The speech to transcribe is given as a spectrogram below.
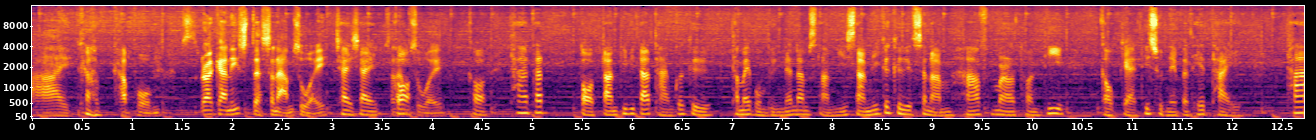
ตายครับครับผมรายการนี้แต่สนามสวยใช่ใช่สก็นามสวยก็ถ้าถ้าตอบตามที่พี่ตาถามก็คือทำไมผมถึงแนะนำสนามนี้สนามนี้ก็คือสนามฮาฟมาราธอนที่เก่าแก่ที่สุดในประเทศไทย ถ้า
